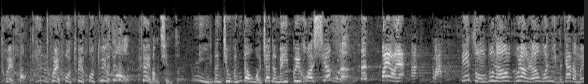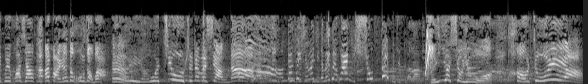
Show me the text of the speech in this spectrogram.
退后，退后，退后，退后，退后，再往前走，你们就闻到我家的玫瑰花香了。总不能不让人闻你们家的玫瑰花香，而把人都轰走吧？嗯。哎呀，我就是这么想的。干脆谁闻你的玫瑰花，你收费不就得了？哎呀，小鹦鹉，好主意呀！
